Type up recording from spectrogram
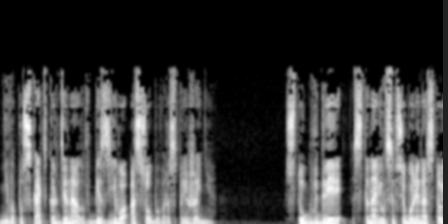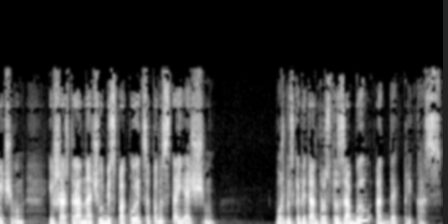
не выпускать кардиналов без его особого распоряжения. Стук в дверь становился все более настойчивым, и Шартран начал беспокоиться по-настоящему. Может быть, капитан просто забыл отдать приказ?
